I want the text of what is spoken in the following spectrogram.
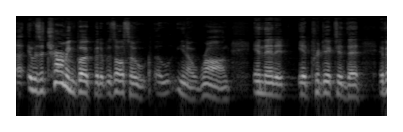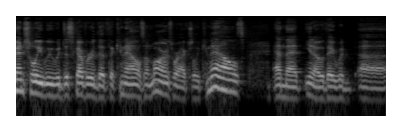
uh, it was a charming book, but it was also uh, you know wrong in that it it predicted that eventually we would discover that the canals on Mars were actually canals, and that you know they would uh,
